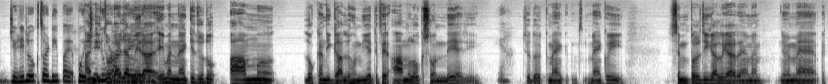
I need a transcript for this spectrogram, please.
ਜਿਹੜੇ ਲੋਕ ਤੁਹਾਡੀ ਪੋਇਟਰੀ ਹਾਂਜੀ ਨੂੰ ਥੋੜਾ ਪੜ੍ਹ ਜਿਹਾ ਮੇਰਾ ਇਹ ਮੰਨਣਾ ਹੈ ਕਿ ਜਦੋਂ ਆਮ ਲੋਕਾਂ ਦੀ ਗੱਲ ਹੁੰਦੀ ਹੈ ਤੇ ਫਿਰ ਆਮ ਲੋਕ ਸੁਣਦੇ ਆ ਜੀ. ਜਦੋਂ ਇੱਕ ਮੈਂ ਮੈਂ ਕੋਈ ਸਿੰਪਲ ਜੀ ਗੱਲ ਕਰ ਰਿਹਾ ਮੈਂ ਜਿਵੇਂ ਮੈਂ ਇੱਕ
